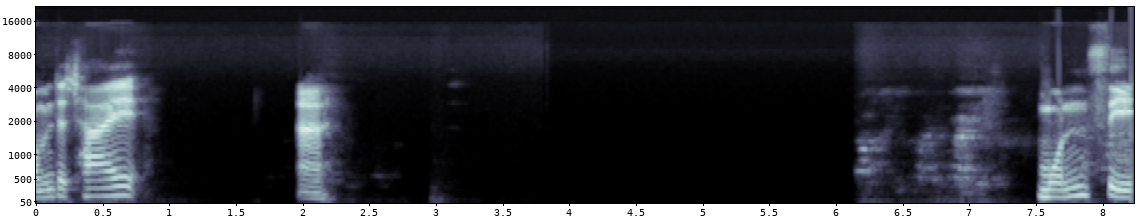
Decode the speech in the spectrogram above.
ผมจะใช้ อะหมุนสี่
